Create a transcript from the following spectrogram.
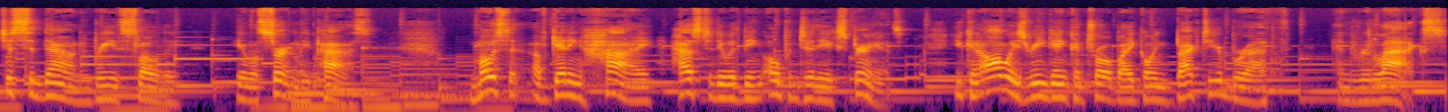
just sit down and breathe slowly. It will certainly pass. Most of getting high has to do with being open to the experience. You can always regain control by going back to your breath and relax.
